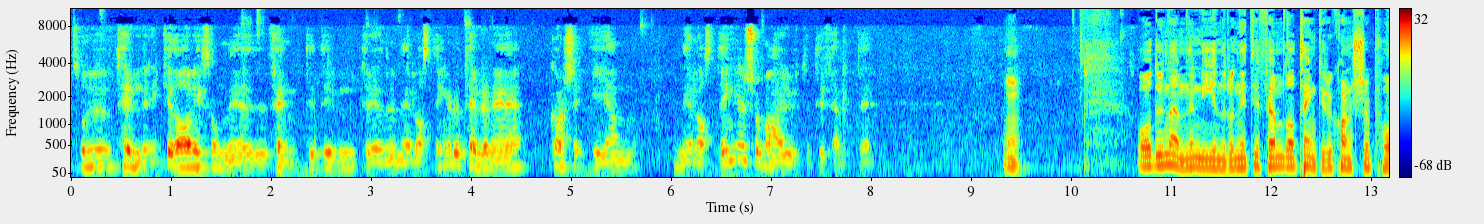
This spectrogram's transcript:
Så du teller ikke da liksom ned 50 til 300 nedlastinger, du teller ned kanskje én nedlasting som er ute til 50. Mm. Og du nevner 995, da tenker du kanskje på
